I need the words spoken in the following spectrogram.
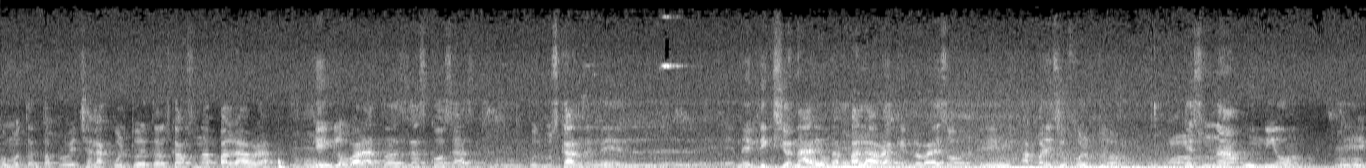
como tanto aprovechar la cultura. Entonces buscamos una palabra que englobara todas esas cosas, pues buscando en el en el diccionario una palabra que engloba eso, eh, apareció folclore. Es una unión de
